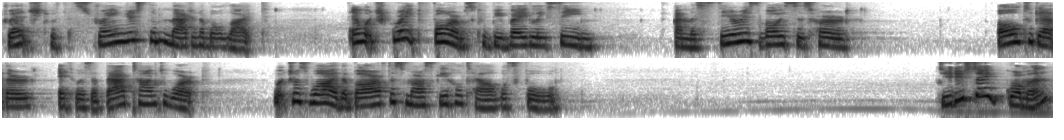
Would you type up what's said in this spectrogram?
drenched with the strangest imaginable light, in which great forms could be vaguely seen, and mysterious voices heard. Altogether, it was a bad time to work, which was why the bar of the Samirsky Hotel was full. Did you say Grumman?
